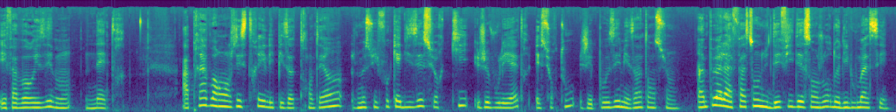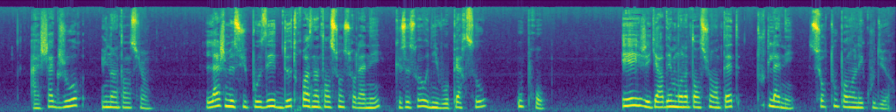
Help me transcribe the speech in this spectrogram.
et favoriser mon être. Après avoir enregistré l'épisode 31, je me suis focalisée sur qui je voulais être et surtout j'ai posé mes intentions. Un peu à la façon du défi des 100 jours de Lilou Massé. À chaque jour, une intention. Là, je me suis posé 2-3 intentions sur l'année, que ce soit au niveau perso ou pro. Et j'ai gardé mon intention en tête toute l'année, surtout pendant les coups durs.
